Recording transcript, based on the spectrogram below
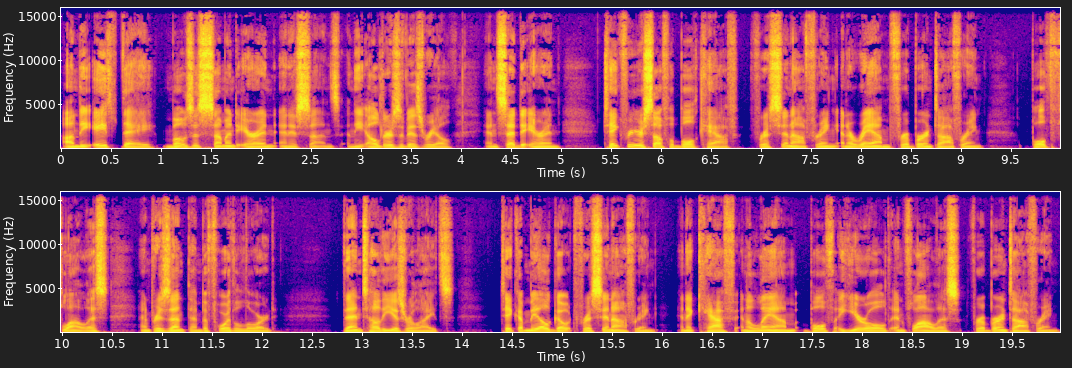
On the eighth day, Moses summoned Aaron and his sons and the elders of Israel and said to Aaron, Take for yourself a bull calf for a sin offering and a ram for a burnt offering, both flawless, and present them before the Lord. Then tell the Israelites, Take a male goat for a sin offering, and a calf and a lamb, both a year old and flawless, for a burnt offering,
